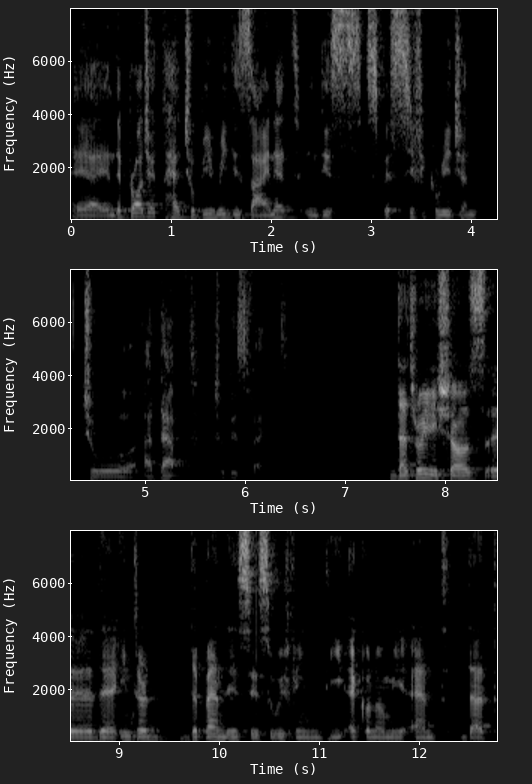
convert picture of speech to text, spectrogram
Uh, and the project had to be redesigned in this specific region to adapt to this fact. That really shows uh, the interdependencies within the economy and that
